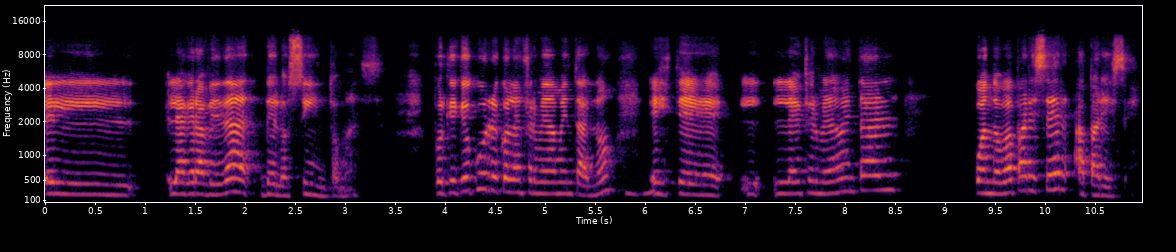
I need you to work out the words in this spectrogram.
el, la gravedad de los síntomas. Porque ¿qué ocurre con la enfermedad mental, no? este, la enfermedad mental, cuando va a aparecer, aparece.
